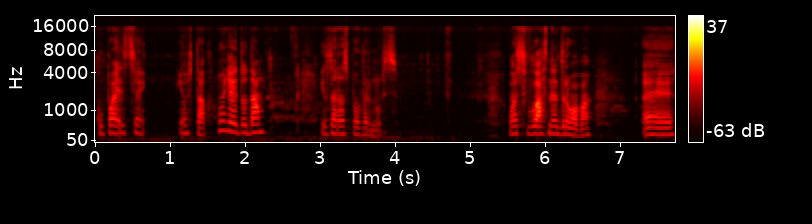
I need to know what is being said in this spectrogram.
купається. І ось так. Ну, я й додам і зараз повернусь. Ось, власне, дрова. Е,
